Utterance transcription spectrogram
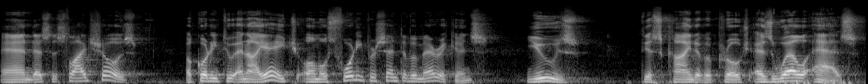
And as the slide shows, according to NIH, almost 40% of Americans use this kind of approach as well as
